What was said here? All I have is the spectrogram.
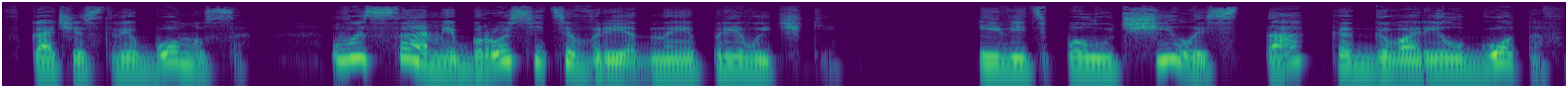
В качестве бонуса вы сами бросите вредные привычки. И ведь получилось так, как говорил Готов.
